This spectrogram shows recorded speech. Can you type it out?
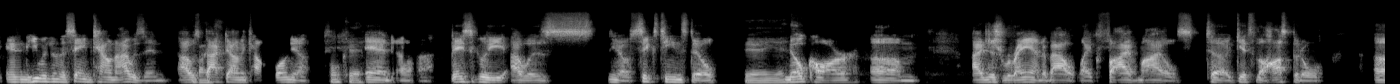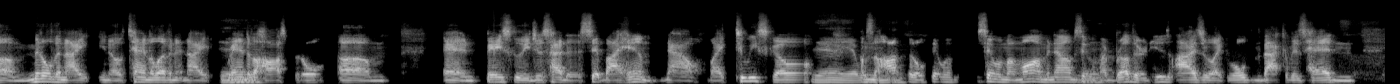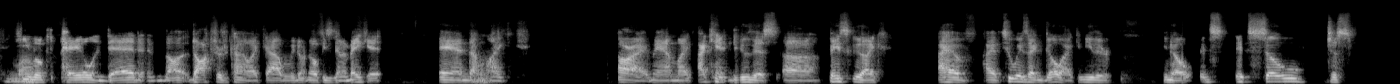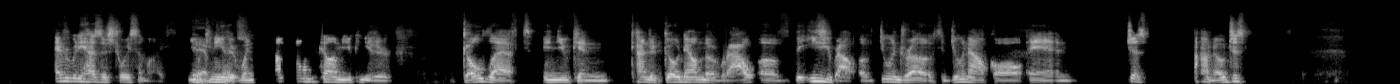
and he was in the same town I was in. I was nice. back down in California. Okay. And uh, basically, I was, you know, 16 still. Yeah, yeah. No car. Um, I just ran about like five miles to get to the hospital. Um, middle of the night, you know, 10, 11 at night, yeah, ran to the hospital. Um, and basically just had to sit by him now. Like two weeks ago, yeah, yeah, I'm in the hospital sitting with, sitting with my mom, and now I'm sitting yeah. with my brother, and his eyes are like rolled in the back of his head, and wow. he looks pale and dead. And the doctors are kind of like, "Yeah, we don't know if he's gonna make it." And I'm like, "All right, man, like I can't do this." Uh, basically, like I have I have two ways I can go. I can either, you know, it's it's so just everybody has this choice in life. You yeah, can either when come, you can either go left and you can kind of go down the route of the easy route of doing drugs and doing alcohol and just I don't know, just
